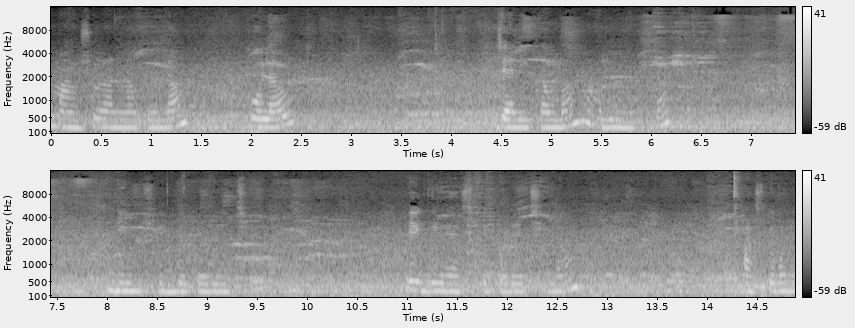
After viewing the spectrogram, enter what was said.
মাংস রান্না করলাম, পোলাও জালি কাবাব আলু ভর্তা, ডিম সিদ্ধ করেছি এগুলি আজকে করেছিলাম। আজকে কোনো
